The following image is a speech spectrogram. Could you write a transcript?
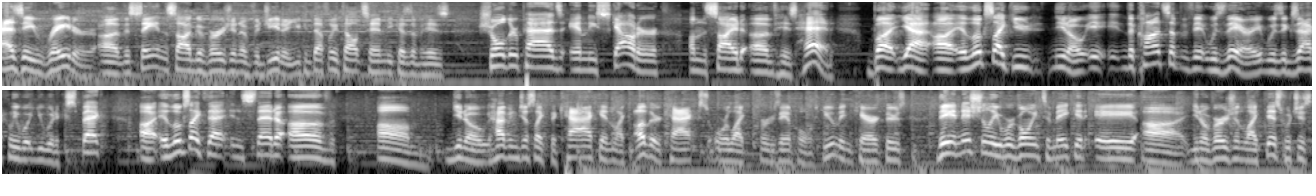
as a Raider, uh, the Saiyan Saga version of Vegeta. You can definitely tell it's him because of his shoulder pads and the scouter on the side of his head. But yeah, uh, it looks like you, you know, it, it, the concept of it was there. It was exactly what you would expect. Uh, it looks like that instead of um, you know, having just like the CAC and like other CACs or like, for example, human characters, they initially were going to make it a, uh, you know, version like this, which is,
